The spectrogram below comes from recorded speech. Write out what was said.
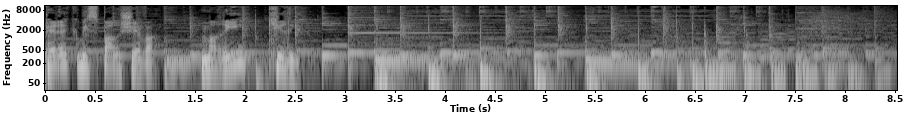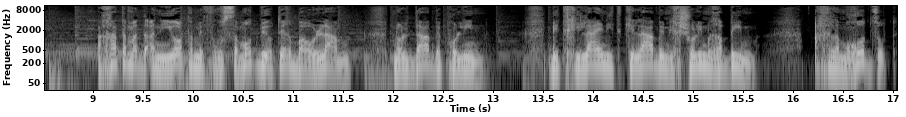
פרק מספר 7 מרי קירי אחת המדעניות המפורסמות ביותר בעולם נולדה בפולין. בתחילה היא נתקלה במכשולים רבים, אך למרות זאת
